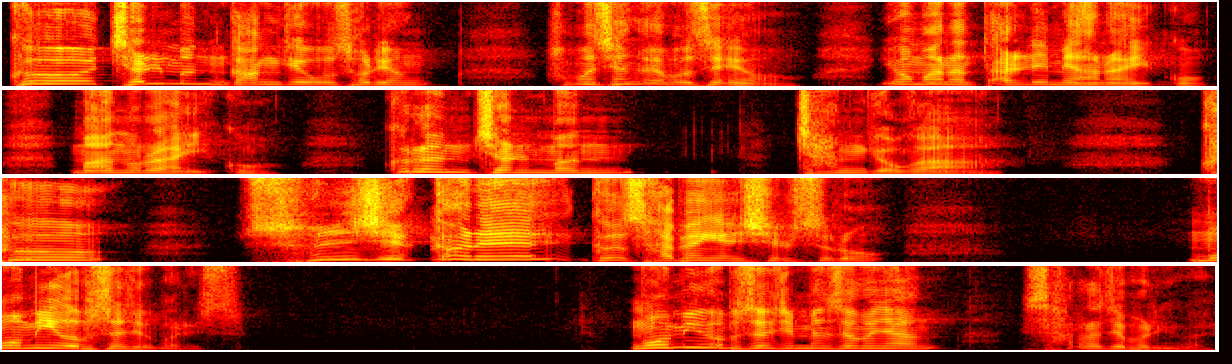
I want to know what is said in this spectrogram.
그 젊은 강제우 소령 한번 생각해 보세요. 요만한 딸내미 하나 있고 마누라 있고 그런 젊은 장교가 그 순식간에 그 사병의 실수로 몸이 없어져 버렸어. 몸이 없어지면서 그냥 사라져 버린 거예요.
